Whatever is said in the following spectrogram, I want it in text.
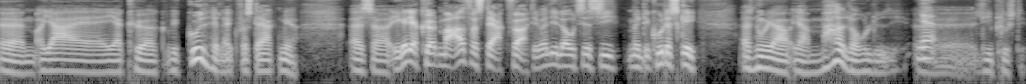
Øhm, og jeg, jeg kører ved Gud heller ikke for stærkt mere. Altså, ikke at jeg har kørt meget for stærkt før, det var lige lov til at sige, men det kunne da ske. Altså, nu er jeg, jeg er meget lovlydig Ja. øh, lige pludselig.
